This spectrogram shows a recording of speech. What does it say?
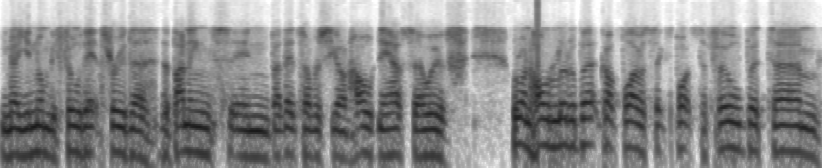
you know, you normally fill that through the, the Bunnings, and but that's obviously on hold now. So we've we're on hold a little bit. Got five or six spots to fill, but um,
